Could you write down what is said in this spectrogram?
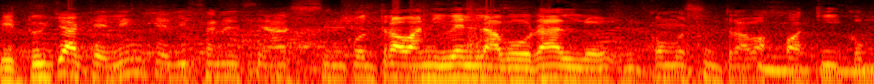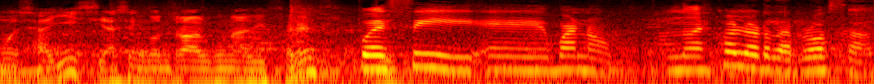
¿Y tú, Jacqueline, qué diferencias has encontrado a nivel laboral? ¿Cómo es un trabajo aquí, cómo es allí? Si has encontrado alguna diferencia. Pues sí, eh, bueno, no es color de rosa,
